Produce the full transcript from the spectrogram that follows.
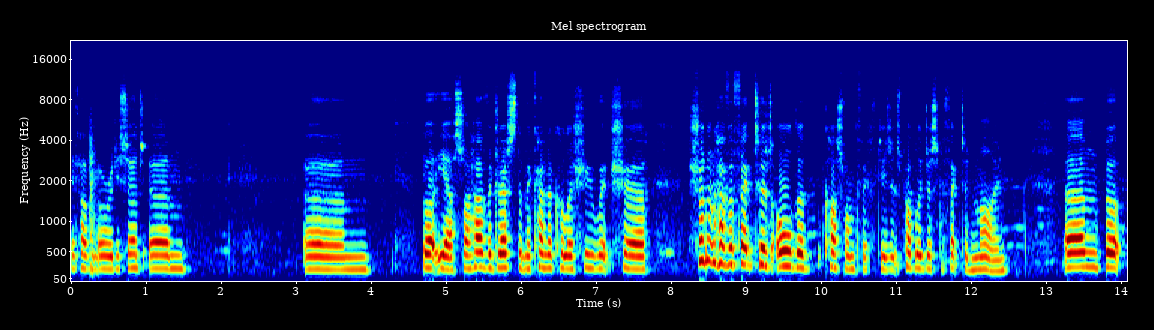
If I haven't already said. Um, um, but yes, I have addressed the mechanical issue, which uh, shouldn't have affected all the Class 150s. It's probably just affected mine. Um, but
